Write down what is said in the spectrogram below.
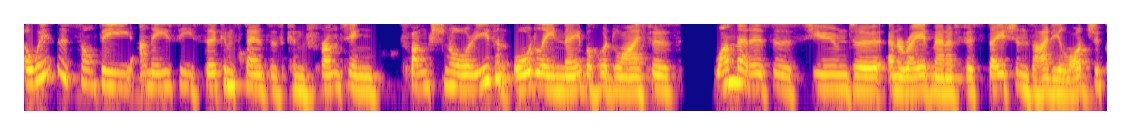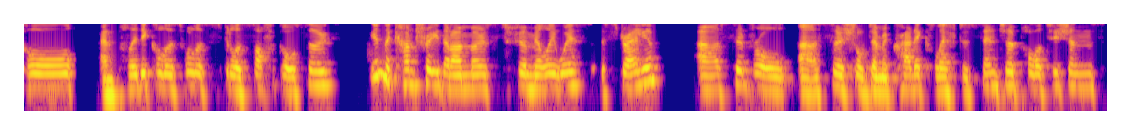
awareness of the uneasy circumstances confronting functional or even orderly neighborhood life is one that has assumed uh, an array of manifestations, ideological and political, as well as philosophical. So, in the country that I'm most familiar with, Australia, uh, several uh, social democratic left of centre politicians,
